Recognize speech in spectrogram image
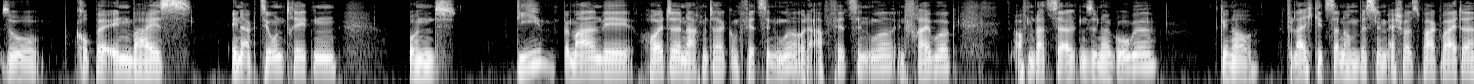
so Gruppe in Weiß in Aktion treten und die bemalen wir heute Nachmittag um 14 Uhr oder ab 14 Uhr in Freiburg auf dem Platz der alten Synagoge. Genau. Vielleicht geht's dann noch ein bisschen im Escholzpark weiter,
